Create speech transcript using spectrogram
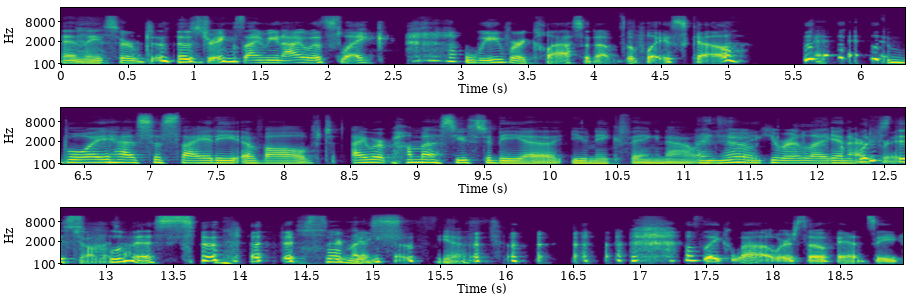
and they served those drinks. I mean, I was like, we were classing up the place, Kel. Eh, boy, has society evolved. I were hummus used to be a unique thing. Now I know like you were like, what is this hummus? hummus, yes. I was like, wow, we're so fancy.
